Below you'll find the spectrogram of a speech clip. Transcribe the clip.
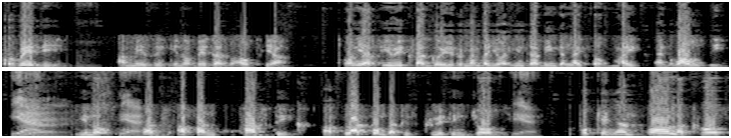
already amazing innovators out here. Only a few weeks ago, you remember you were interviewing the likes of Mike and Wowzy. yeah You know, Yeah. that's a fantastic uh, platform that is creating jobs yeah for Kenyans all across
